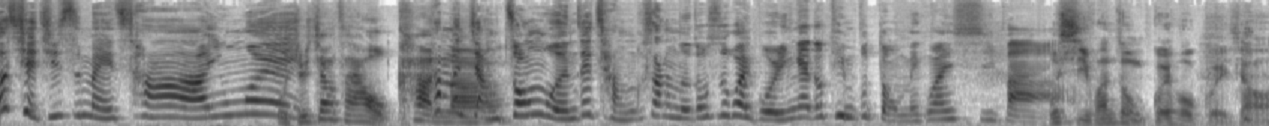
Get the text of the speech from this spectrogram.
而且其实没差啊，因为我觉得这样才好看啊。他们讲中文，在场上的都是外国人，应该都听不懂，没关系吧？我喜欢这种鬼吼鬼叫，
